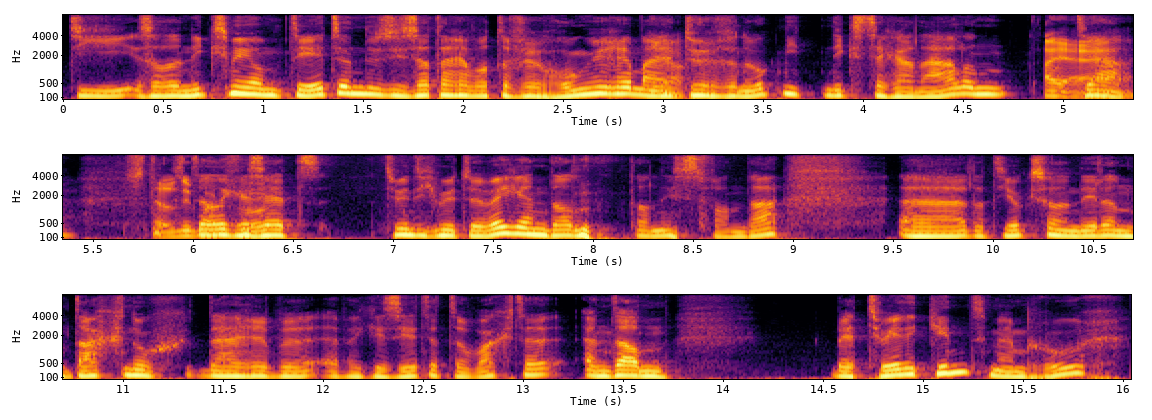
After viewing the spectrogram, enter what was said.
die, ze hadden niks mee om te eten, dus die zat daar wat te verhongeren, maar Ja. hij durfde ook niet niks te gaan halen. Ah, ja, ja, ja. Stel je Stel, bent 20 minuten weg en dan, dan is het vandaag. Eh, dat die ook zo'n hele dag nog daar hebben, hebben gezeten te wachten. En dan bij het tweede kind, mijn broer,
